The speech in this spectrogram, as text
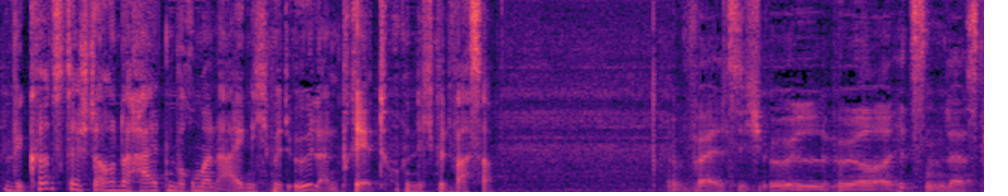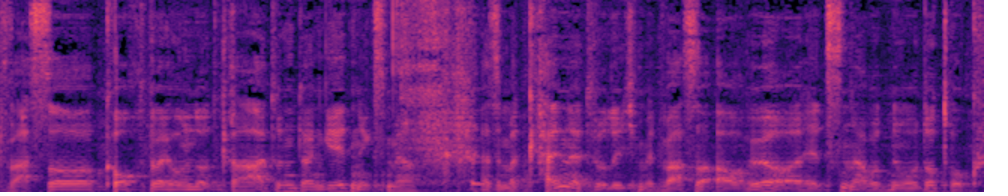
Wir können uns vielleicht auch unterhalten, warum man eigentlich mit Öl anbrät und nicht mit Wasser weil sich Öl höher erhitzen lässt. Wasser kocht bei 100 Grad und dann geht nichts mehr. Also man kann natürlich mit Wasser auch höher erhitzen, aber nur unter Druck.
